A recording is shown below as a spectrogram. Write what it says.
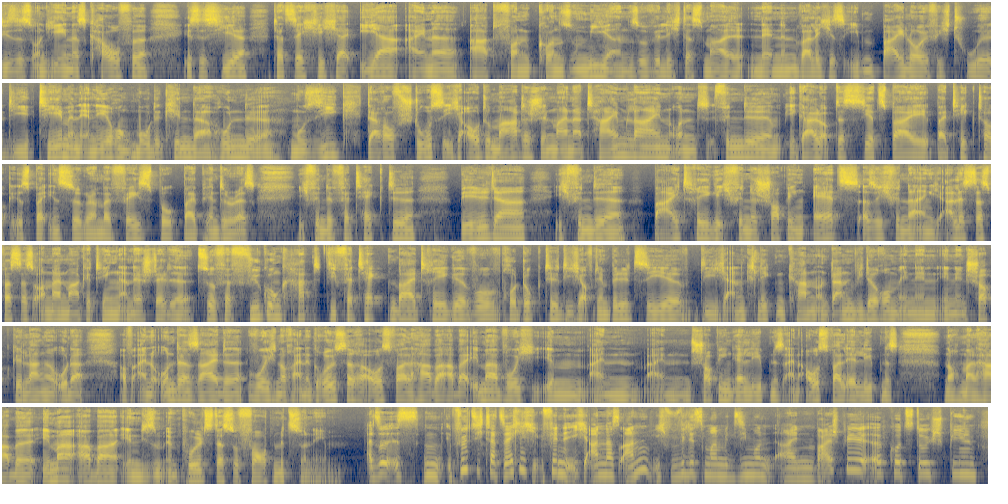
dieses und jenes kaufe, ist es hier tatsächlich ja eher eine Art von Konsumieren, so will ich das mal nennen, weil ich es eben beiläufig tue. Die Themen Ernährung, Mode, Kinder, Kinder, Hunde, Musik, darauf stoße ich automatisch in meiner Timeline und finde, egal ob das jetzt bei, bei TikTok ist, bei Instagram, bei Facebook, bei Pinterest, ich finde verteckte Bilder, ich finde Beiträge, ich finde Shopping-Ads, also ich finde eigentlich alles das, was das Online-Marketing an der Stelle zur Verfügung hat. Die verteckten Beiträge, wo Produkte, die ich auf dem Bild sehe, die ich anklicken kann und dann wiederum in den, in den Shop gelange oder auf eine Unterseite, wo ich noch eine größere Auswahl habe, aber immer, wo ich im, ein, ein Shopping-Erlebnis, ein Auswahlerlebnis nochmal habe, immer aber in diesem Impuls, das sofort mitzunehmen. Also es fühlt sich tatsächlich, finde ich, anders an. Ich will jetzt mal mit Simon ein Beispiel äh, kurz durchspielen.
